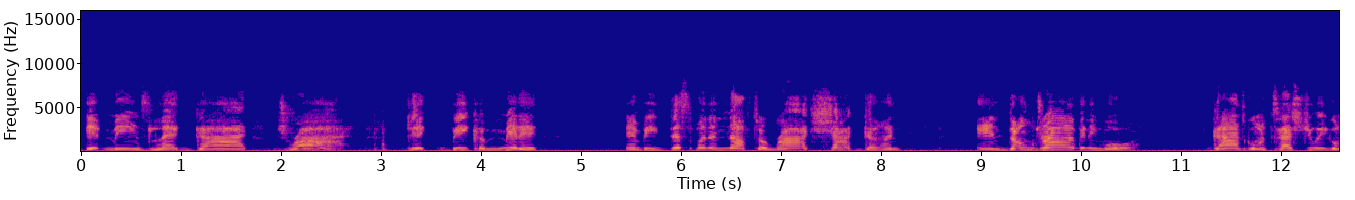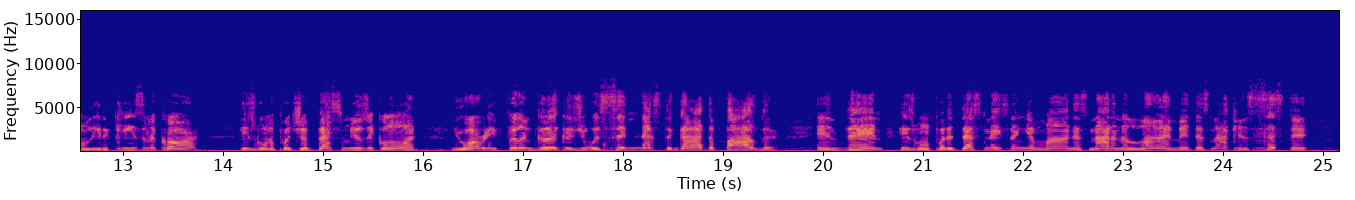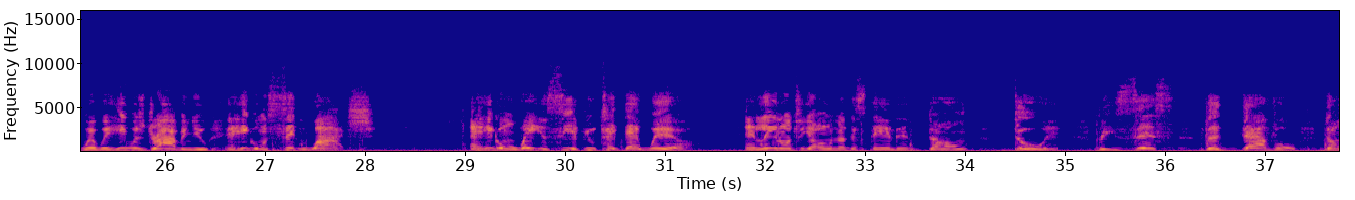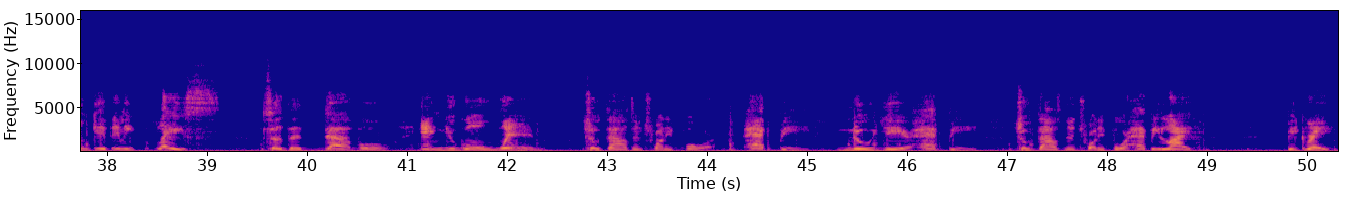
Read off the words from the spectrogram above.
It means let God drive. Get be committed and be disciplined enough to ride shotgun and don't drive anymore. God's going to test you. He's going to leave the keys in the car. He's going to put your best music on. You already feeling good because you were sitting next to God the Father. And then he's going to put a destination in your mind that's not in alignment, that's not consistent where, where he was driving you, and he going to sit and watch. And he going to wait and see if you take that wheel and lean onto your own understanding. Don't. Resist the devil. Don't give any place to the devil and you're going to win 2024. Happy New Year. Happy 2024. Happy life. Be great.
